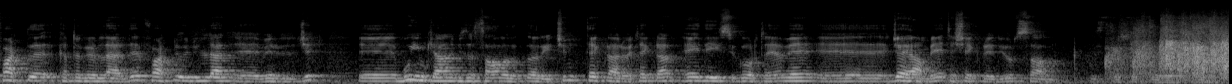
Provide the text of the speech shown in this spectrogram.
farklı kategorilerde farklı ödüller verilecek. Bu imkanı bize sağladıkları için tekrar ve tekrar HDI Sigorta'ya ve e, Ceyhan Bey'e teşekkür ediyoruz. Sağ olun. Biz teşekkür ederiz.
